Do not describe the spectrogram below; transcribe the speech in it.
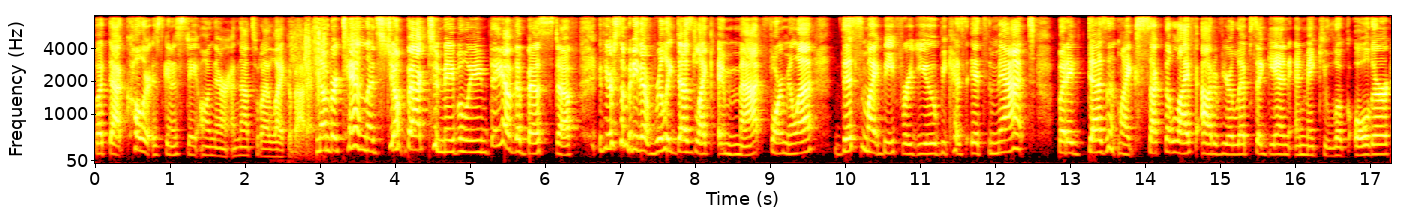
but that color is going to stay on there and that's what I like about it. Number 10, let's jump back to Maybelline. They have the best stuff. If you're somebody that really does like a matte formula, this might be for you because it's matte, but it doesn't like suck the life out of your lips again and make you look older.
